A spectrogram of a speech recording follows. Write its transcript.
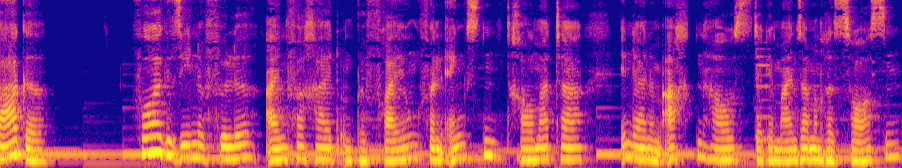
Waage. Vorgesehene Fülle, Einfachheit und Befreiung von Ängsten, Traumata in deinem achten Haus der gemeinsamen Ressourcen,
